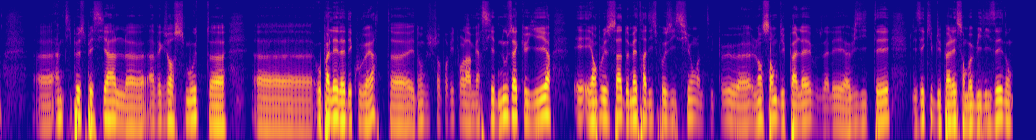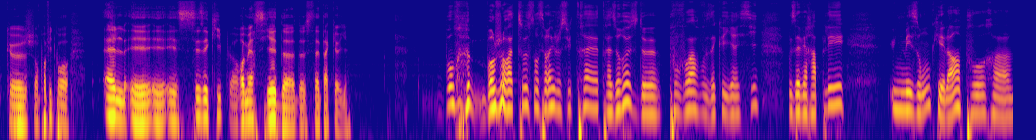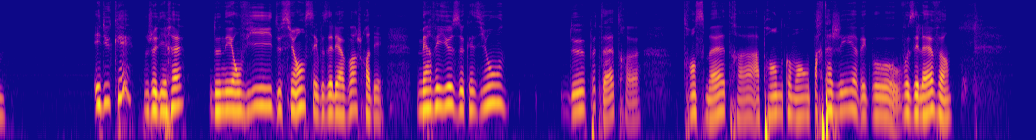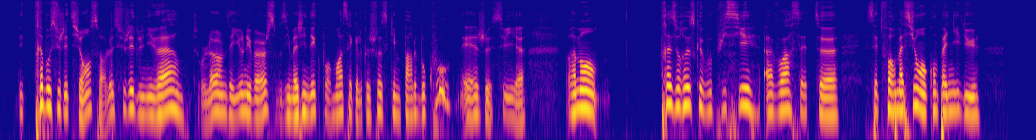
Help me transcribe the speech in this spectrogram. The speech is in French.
euh, un petit peu spéciale euh, avec Georges Smoot au Palais de la Découverte. et donc, j'en profite pour la remercier de nous accueillir et, en plus de ça, de mettre à disposition un petit peu l'ensemble du palais. Vous allez visiter, les équipes du palais sont mobilisées, donc j'en profite pour elle et, ses équipes remercier de cet accueil. bonjour à tous. C'est vrai que je suis très, très heureuse de pouvoir vous accueillir ici. Vous avez rappelé une maison qui est là pour euh, éduquer, je dirais, donner envie de science. Et vous allez avoir, je crois, des merveilleuses occasions de peut-être euh, transmettre, euh, apprendre comment partager avec vos, vos élèves des très beaux sujets de science. le sujet de l'univers, to learn the universe, vous imaginez que pour moi c'est quelque chose qui me parle beaucoup et je suis euh, vraiment très heureuse que vous puissiez avoir cette, euh, cette formation en compagnie du,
